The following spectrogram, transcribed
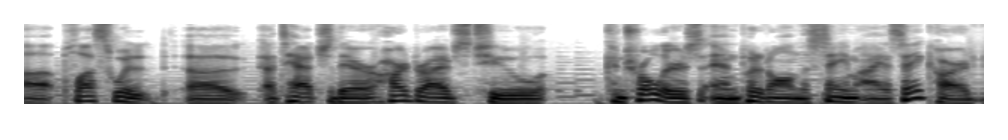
Uh, Plus would uh, attach their hard drives to controllers and put it all on the same ISA card.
